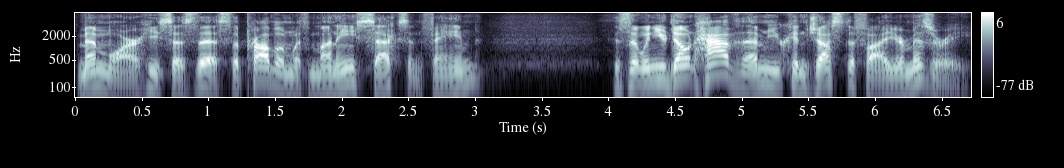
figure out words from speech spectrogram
memoir. He says this The problem with money, sex, and fame is that when you don't have them, you can justify your misery.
